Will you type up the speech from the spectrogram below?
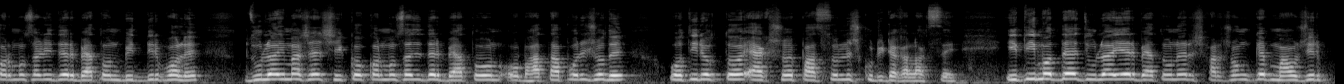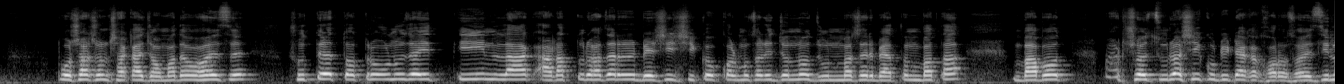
কর্মচারীদের বেতন বৃদ্ধির ফলে জুলাই মাসে শিক্ষক কর্মচারীদের বেতন ও ভাতা পরিশোধে অতিরিক্ত একশো পাঁচচল্লিশ কোটি টাকা লাগছে। ইতিমধ্যে জুলাইয়ের বেতনের সারসংক্ষেপ মাউসির প্রশাসন শাখায় জমা দেওয়া হয়েছে। সূত্রের তত্র অনুযায়ী তিন লাখ আটাত্তর হাজারের বেশি শিক্ষক কর্মচারীর জন্য জুন মাসের বেতন ভাতা বাবদ আটশো চুরাশি কোটি টাকা খরচ হয়েছিল।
